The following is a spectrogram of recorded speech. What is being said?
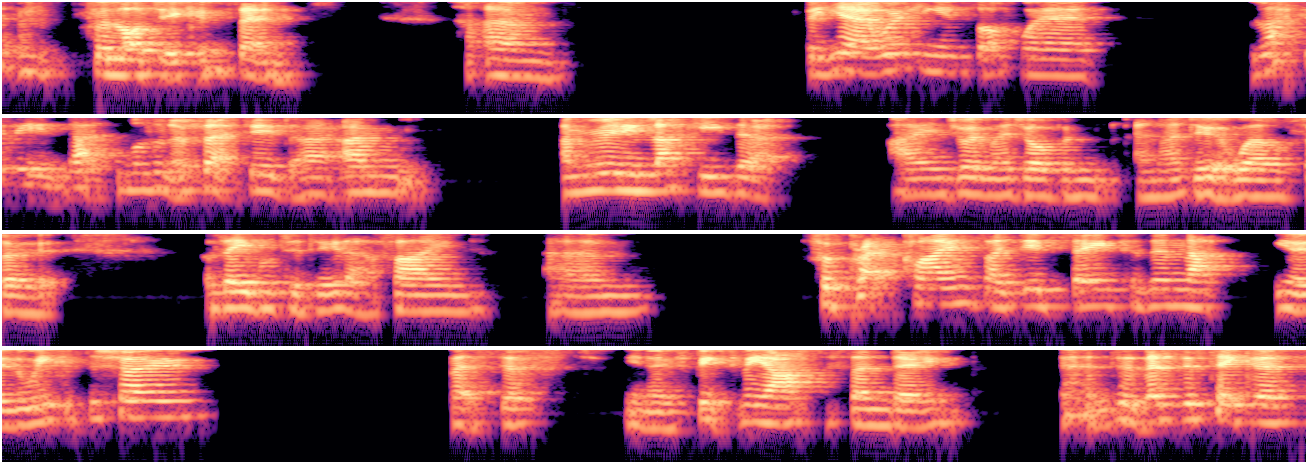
for logic and sense. Um, but yeah, working in software, luckily that wasn't affected. I, I'm I'm really lucky that I enjoy my job and, and I do it well. So I was able to do that fine. Um, for prep clients, I did say to them that, you know, the week of the show, let's just, you know, speak to me after Sunday. let's just take a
